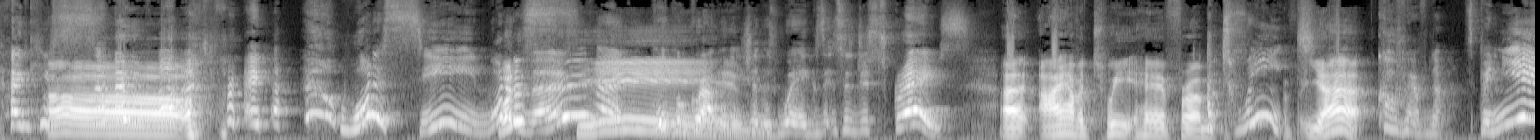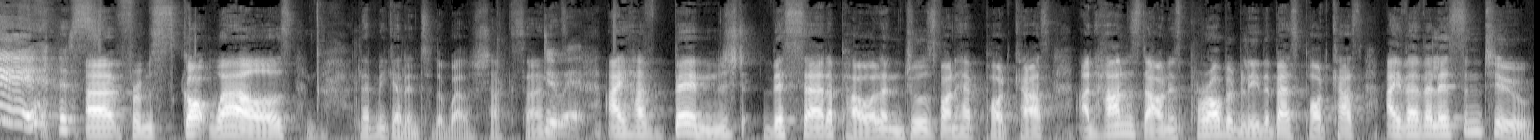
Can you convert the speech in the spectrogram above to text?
Thank you Oh. so much, Freya. What a scene. What, What a, a moment. People grabbing each other's wigs. It's a disgrace. Uh, I have a tweet here from. A tweet? Yeah. God, we haven't. It's been years. Uh, from Scott Wells. Let me get into the Welsh accent. Do it. I have binged this Sarah Powell and Jules Von Hep podcast, and hands down is probably the best podcast I've ever listened to.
